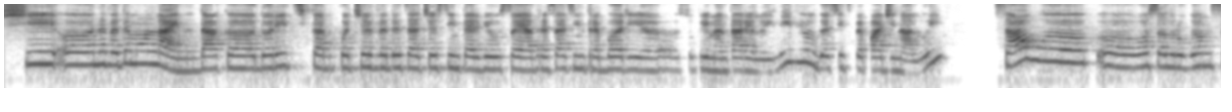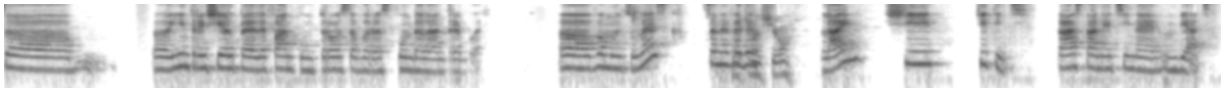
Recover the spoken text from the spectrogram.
și uh, ne vedem online. Dacă doriți ca după ce vedeți acest interviu să-i adresați întrebări uh, suplimentare lui Liviu, îl găsiți pe pagina lui sau uh, uh, o să-l rugăm să uh, intre și el pe elefant.ro să vă răspundă la întrebări. Uh, vă mulțumesc, să ne mulțumesc vedem online și citiți, că asta ne ține în viață.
